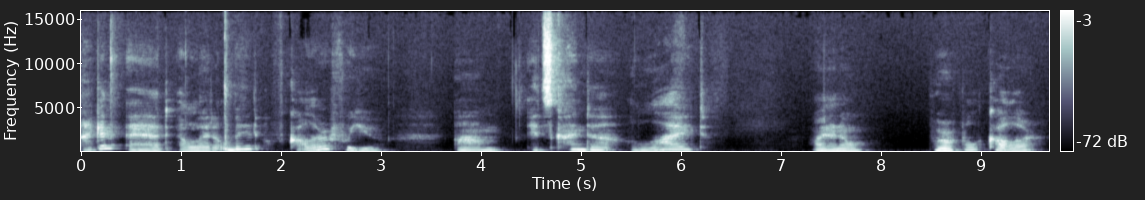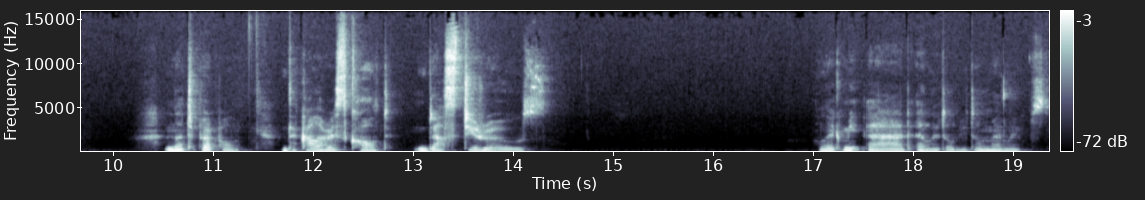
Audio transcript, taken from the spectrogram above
I can add a little bit of color for you. Um, it's kind of light, I don't know, purple color. Not purple, the color is called Dusty Rose. Let me add a little bit on my lips.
